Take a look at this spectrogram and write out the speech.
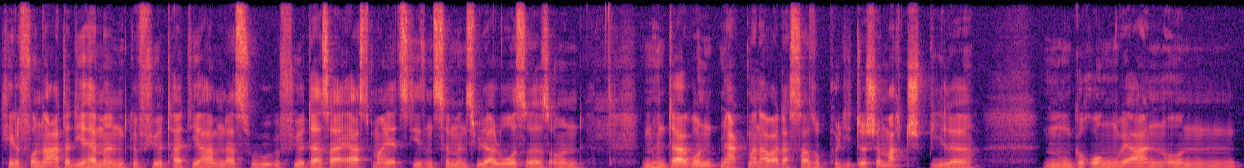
Telefonate, die Hammond geführt hat, die haben dazu geführt, dass er erstmal jetzt diesen Simmons wieder los ist und im Hintergrund merkt man aber, dass da so politische Machtspiele ähm, gerungen werden und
